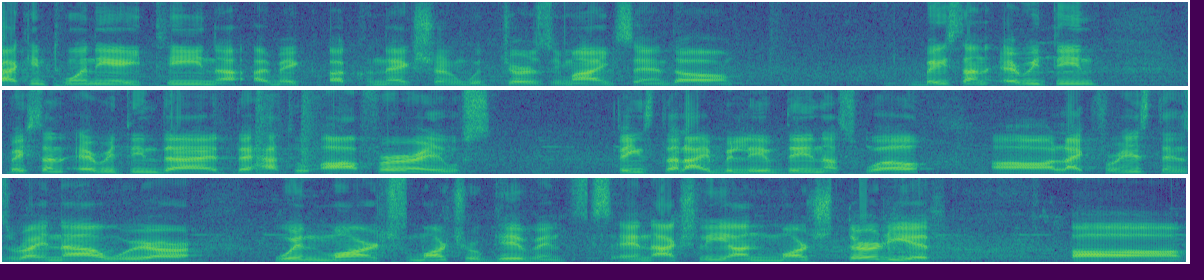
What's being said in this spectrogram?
back in 2018, I make a connection with Jersey Mike's, and uh, based on everything, based on everything that they had to offer, it was things that I believed in as well. Uh, like for instance, right now we are in March, March of Giving, and actually on March 30th, uh,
